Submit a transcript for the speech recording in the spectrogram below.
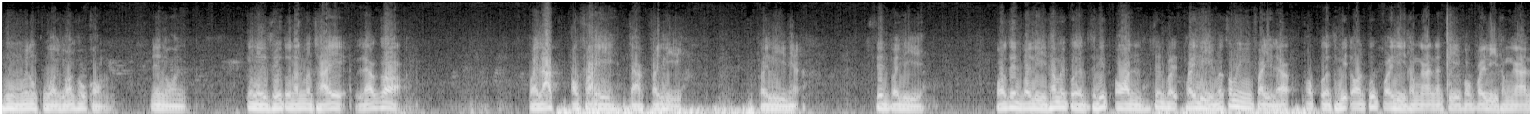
ลุงไม่ต้องกลัวย้อนเพรากล่องแน่นอน ก็เลยซื้อตัวนั้นมาใช้แล้วก็ไปรัดเอาไฟจากไฟหลีไฟหลีเนี่ยเส้นไฟหลี พอเส้นไฟหลีถ้าไม่เปิดสวิตช์ออนเส้นไฟหลีมันก็ไม่มีไฟอยู่แล้วพอเปิดสวิตช์ออนปุ๊บไฟหลีทำงานทันทีพอไฟหลีทำงาน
